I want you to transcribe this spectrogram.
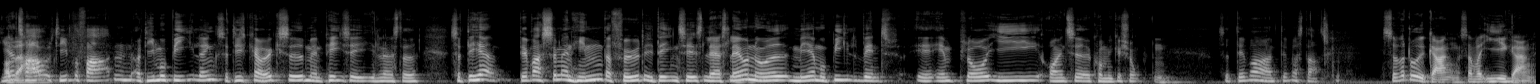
de er og travlt, de er på farten, og de er mobile, ikke? så de kan jo ikke sidde med en PC et eller andet sted. Så det her, det var simpelthen hende, der fødte ideen til, lad os lave noget mere mobilvendt, uh, employee-orienteret kommunikation. Mm. Så det var, det var startskud. Så var du i gang, så var I i gang.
